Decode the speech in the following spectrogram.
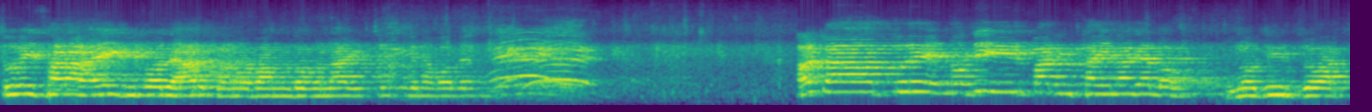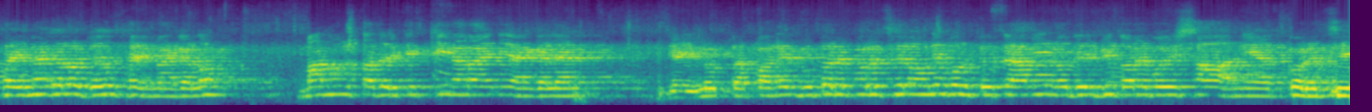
তুমি ছাড়া এই বিপদে আর কোনো বান্ধব নাই। ঠিক কিনা বলেন? হঠাৎ করে নদীর পানি থাইমা গেল, নদীর জোয়ার গেল গেল। মানুষ তাদেরকে কিনারায় নিয়ে গেলেন। যে লোকটা পানির ভিতরে পড়েছিল, উনি বলতেছে, আমি নদীর ভিতরে বৈশা নিয়াত করেছি।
